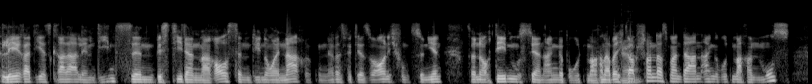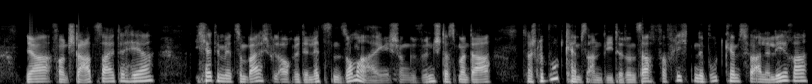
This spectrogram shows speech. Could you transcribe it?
Lehrer, die jetzt gerade alle im Dienst sind, bis die dann mal raus sind und die neuen nachrücken. Ne? Das wird ja so auch nicht funktionieren, sondern auch denen musst du ja ein Angebot machen. Aber ich glaube ja. schon, dass man da ein Angebot machen muss, ja, von Staatsseite her. Ich hätte mir zum Beispiel auch mit den letzten Sommer eigentlich schon gewünscht, dass man da zum Beispiel Bootcamps anbietet und sagt, verpflichtende Bootcamps für alle Lehrer.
